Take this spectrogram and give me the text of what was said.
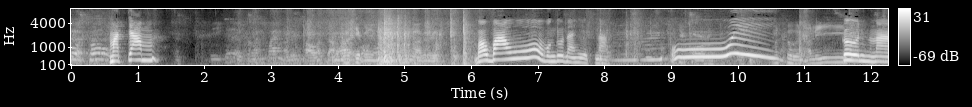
ปวดโคมัดจเอา เบาเบาบังดูนะเห็ดนะโอ้ยเกินอะไรเกินนา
